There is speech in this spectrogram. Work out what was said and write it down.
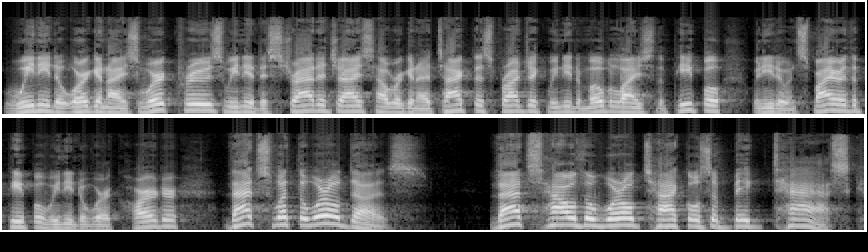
we need to organize work crews. We need to strategize how we're going to attack this project. We need to mobilize the people. We need to inspire the people. We need to work harder. That's what the world does. That's how the world tackles a big task.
